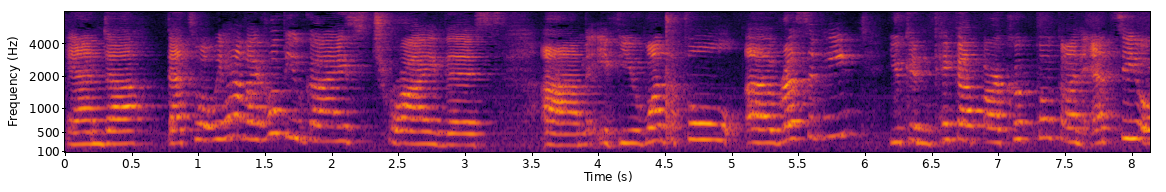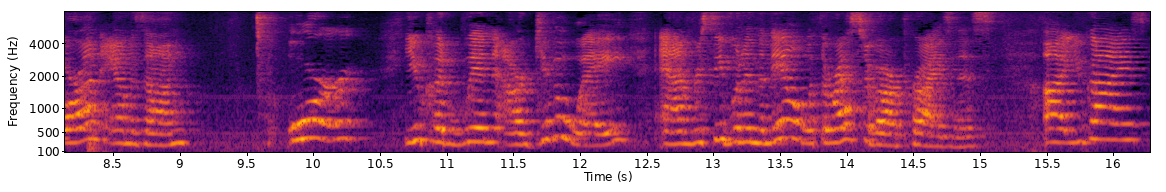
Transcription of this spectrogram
And uh, that's what we have. I hope you guys try this. Um, if you want the full uh, recipe, you can pick up our cookbook on Etsy or on Amazon. Or you could win our giveaway and receive one in the mail with the rest of our prizes. Uh, you guys,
